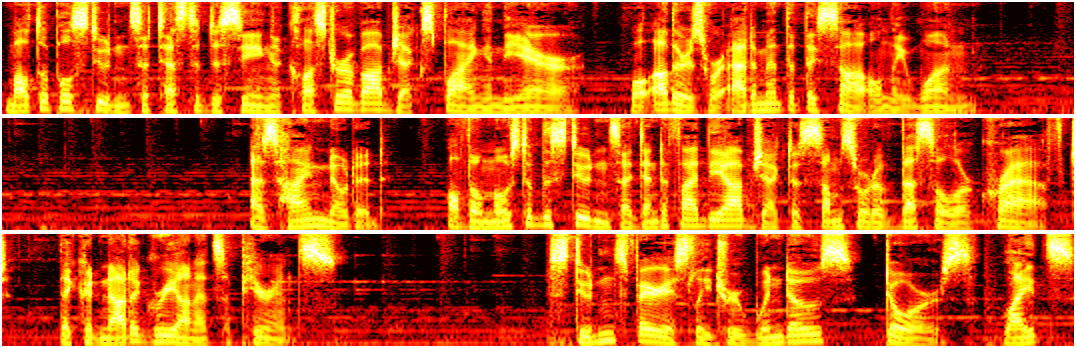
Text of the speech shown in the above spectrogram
Multiple students attested to seeing a cluster of objects flying in the air, while others were adamant that they saw only one. As Hind noted, although most of the students identified the object as some sort of vessel or craft, they could not agree on its appearance. Students variously drew windows, doors, lights,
